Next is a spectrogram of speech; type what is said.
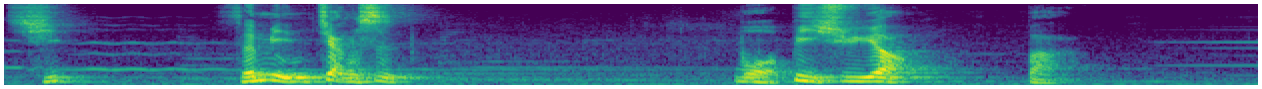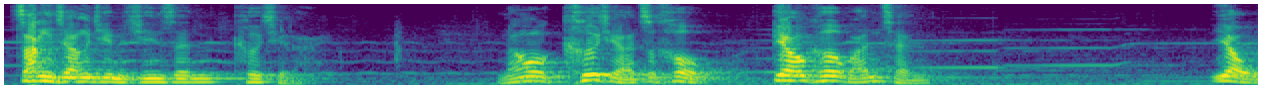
祈神明降世，我必须要把张将军的金身刻起来，然后刻起来之后雕刻完成，要我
